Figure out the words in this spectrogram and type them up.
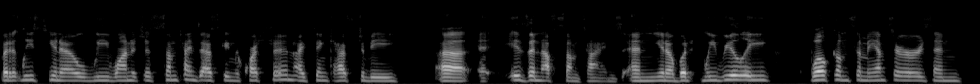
but at least, you know, we want to just sometimes asking the question, I think has to be, uh, is enough sometimes. And, you know, but we really welcome some answers and,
